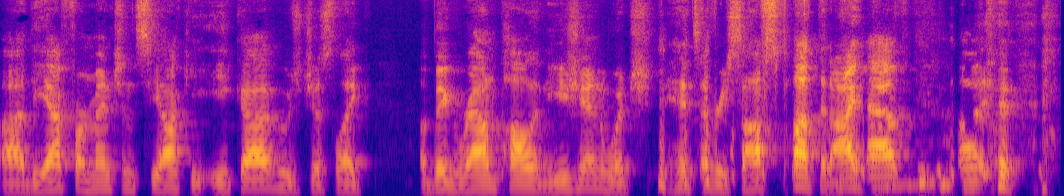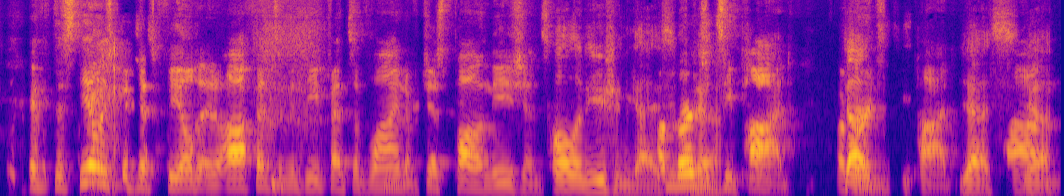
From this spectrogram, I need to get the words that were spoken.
Uh, the aforementioned Siaki Ika, who's just like a big round Polynesian, which hits every soft spot that I have. Uh, if the Steelers could just field an offensive and defensive line of just Polynesians, Polynesian guys. yeah. emergency pod, Done. emergency pod. Yes. yeah. Um,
